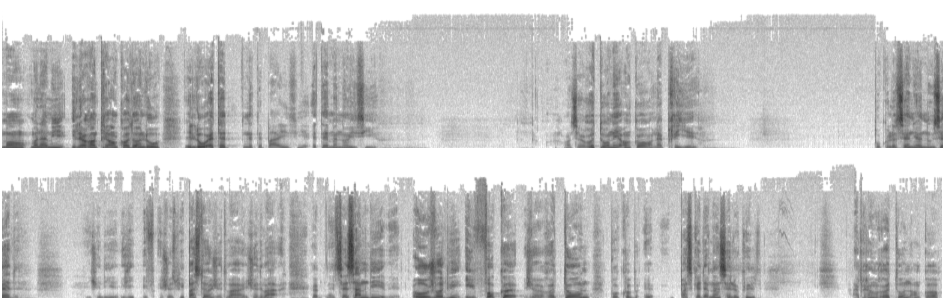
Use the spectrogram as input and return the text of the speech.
Mon, mon ami, il est rentré encore dans l'eau et l'eau n'était pas ici, était maintenant ici. On s'est retourné encore, on a prié pour que le Seigneur nous aide. Je dis, je suis pasteur, je dois, je dois. Euh, c'est samedi. Aujourd'hui, il faut que je retourne euh, parce que demain c'est le culte. Après, on retourne encore.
